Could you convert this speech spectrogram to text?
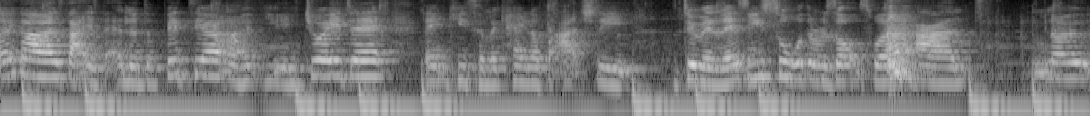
So guys, that is the end of the video. I hope you enjoyed it. Thank you to Mikaela for actually doing this. You saw what the results were and, you know,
